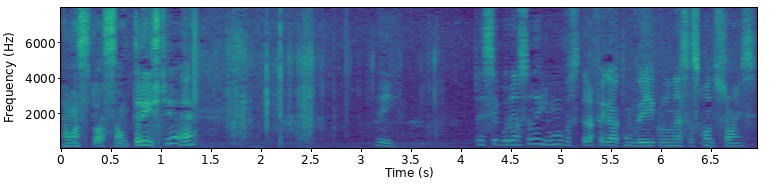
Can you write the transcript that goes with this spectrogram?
é uma situação triste, é. Aí, não tem segurança nenhuma você trafegar com um veículo nessas condições.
